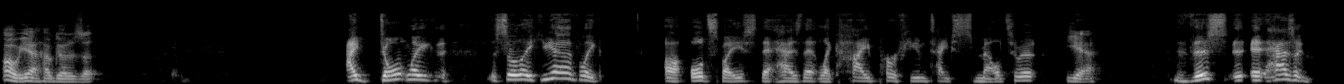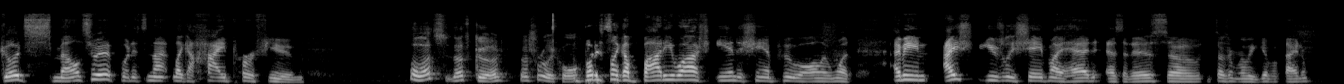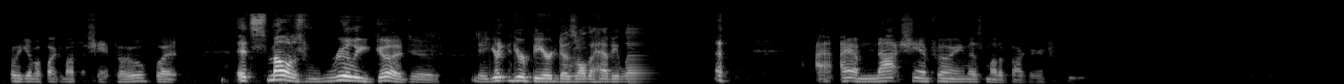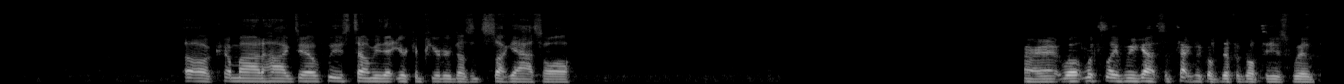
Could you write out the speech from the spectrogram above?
Oh yeah, how good is it? I don't like so like you have like uh Old Spice that has that like high perfume type smell to it. Yeah. This it it has a good smell to it, but it's not like a high perfume. Well, that's that's good. That's really cool. But it's like a body wash and a shampoo all in one. I mean, I usually shave my head as it is, so it doesn't really give. a- I don't really give a fuck about the shampoo, but it smells really good, dude. Yeah, your your beard does all the heavy lift. I, I am not shampooing this motherfucker. Oh come on, Hogtail! Please tell me that your computer doesn't suck, asshole. All right. Well, it looks like we got some technical difficulties with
